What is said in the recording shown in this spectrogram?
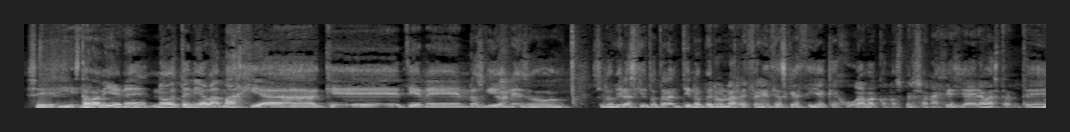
Sí, Estaba bien, ¿eh? No tenía la magia que tienen los guiones o si lo hubiera escrito Tarantino, pero las referencias que hacía, que jugaba con los personajes, ya era bastante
